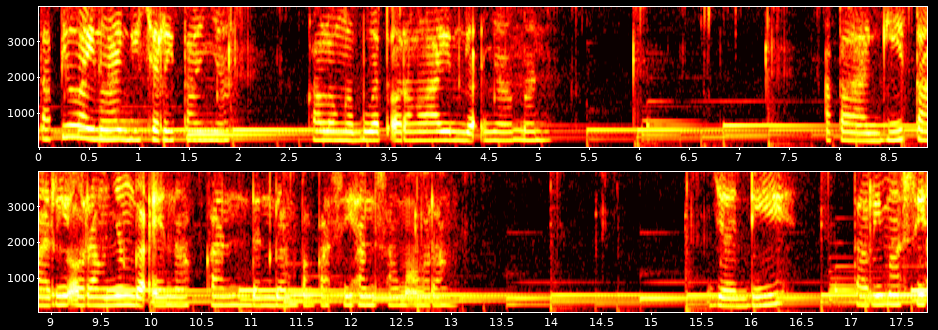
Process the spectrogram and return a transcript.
Tapi lain lagi ceritanya kalau ngebuat orang lain gak nyaman. Apalagi Tari orangnya gak enakan dan gampang kasihan sama orang. Jadi, Tari masih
